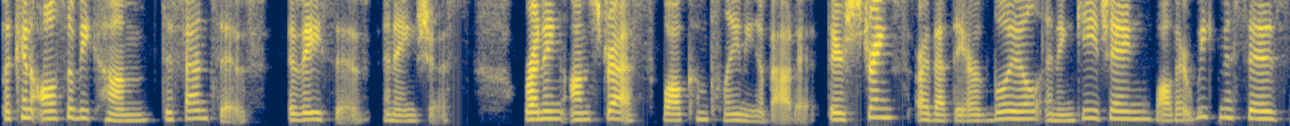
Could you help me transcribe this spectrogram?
but can also become defensive evasive, and anxious, running on stress while complaining about it. Their strengths are that they are loyal and engaging, while their weaknesses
